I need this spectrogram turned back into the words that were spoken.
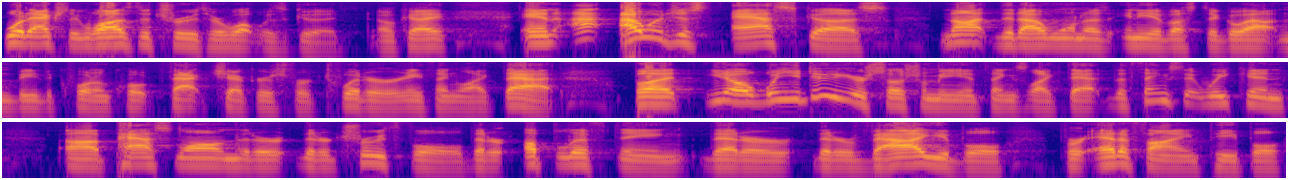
what actually was the truth or what was good, okay? And I, I would just ask us, not that I want us, any of us to go out and be the quote unquote fact checkers for Twitter or anything like that, but, you know, when you do your social media and things like that, the things that we can uh, pass along that are, that are truthful, that are uplifting, that are, that are valuable, for edifying people.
